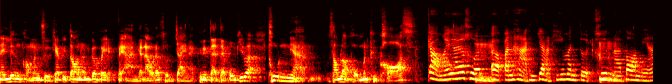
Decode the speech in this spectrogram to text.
ในเรื่องของหนังสือ capital นั้นก็ไปไปอ่านกันเอาถ้าสนใจนะคือแต่แต่ผมคิดว่าทุนเนี่ยสำหรับผมมันคือคอส กล่าวง่ายๆก็คืออมเอ่อปัญหาทุกอย่างที่มันเกิดขึ้นอืมนะตอนเนี้ย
